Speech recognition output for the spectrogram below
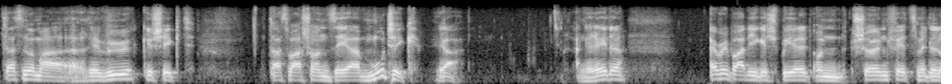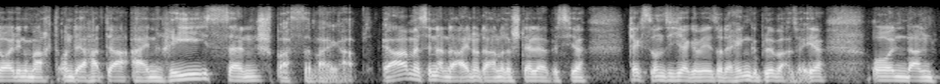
das nur mal Revue geschickt. Das war schon sehr mutig, ja. Lange Rede. Everybody gespielt und schön Fits mit den Leuten gemacht und er hat da einen riesen Spaß dabei gehabt. Ja, wir sind an der einen oder anderen Stelle ein bisschen textunsicher gewesen oder hängen geblieben, also eher. Und dann,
